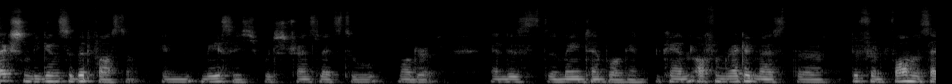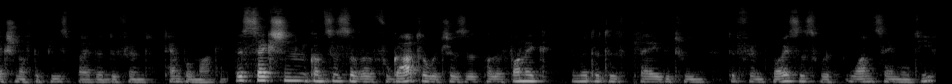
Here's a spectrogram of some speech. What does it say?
Section begins a bit faster in mäßig, which translates to moderate, and is the main tempo again. You can often recognize the different formal section of the piece by the different tempo marking. This section consists of a fugato, which is a polyphonic imitative play between different voices with one same motif.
